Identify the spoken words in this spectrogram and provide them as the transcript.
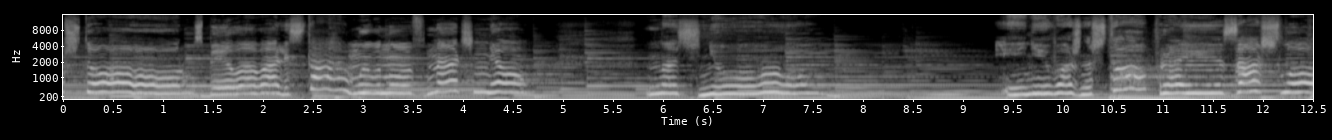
там шторм С белого листа мы вновь начнем Начнем. И не важно, что произошло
